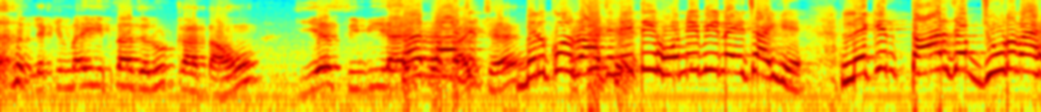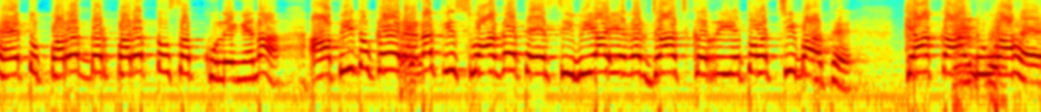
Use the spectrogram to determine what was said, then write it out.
लेकिन मैं इतना ज़रूर कहता हूँ ये सीबीआई सर राज बिल्कुल राजनीति होनी भी नहीं चाहिए। लेकिन तार जब जुड़ रहे हैं तो परत दर परत तो सब खुलेंगे ना। आप ही तो कह रहे हैं ना कि स्वागत है सीबीआई अगर जाँच कर रही है तो अच्छी बात है। क्या कांड हुआ है?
